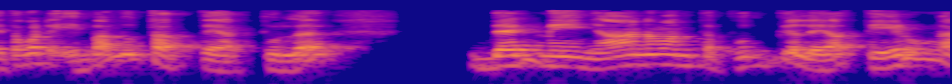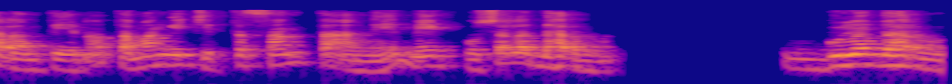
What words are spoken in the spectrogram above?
එතකොට ඒ බඳු තත්ත්වයක් තුල දැන් මේ ඥානවන්ත පුද්ගලයා තේරුම් අරන් තියෙනවා තමන්ගේ චිත්තසංතානයේ මේ කුසල ධර්ම ගුණ ධර්ම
